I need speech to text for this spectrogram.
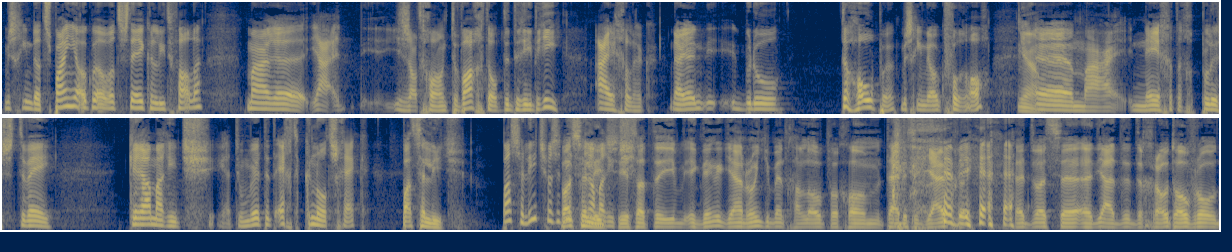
Misschien dat Spanje ook wel wat steken liet vallen. Maar eh, ja, je zat gewoon te wachten op de 3-3 eigenlijk. Nou ja, ik bedoel, te hopen, misschien ook vooral. Ja. Eh, maar 90 plus 2. Kramaric. Ja, toen werd het echt knotsgek. Pasalic. Pasalic was het Pasalic. niet Je zat, eh, ik denk dat jij een rondje bent gaan lopen gewoon tijdens het juichen. Het was, eh, eh, ja, de, de grote hoofdrol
